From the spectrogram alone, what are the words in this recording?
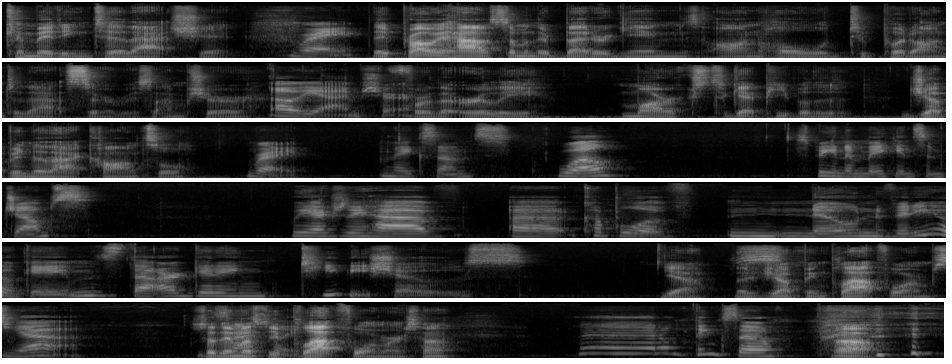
committing to that shit. Right. They probably have some of their better games on hold to put onto that service. I'm sure Oh yeah, I'm sure. for the early marks to get people to jump into that console. Right. Makes sense. Well, speaking of making some jumps, we actually have a couple of known video games that are getting TV shows. Yeah, they're jumping platforms. Yeah. So they must be platformers, huh? Eh, I don't think so. Oh,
